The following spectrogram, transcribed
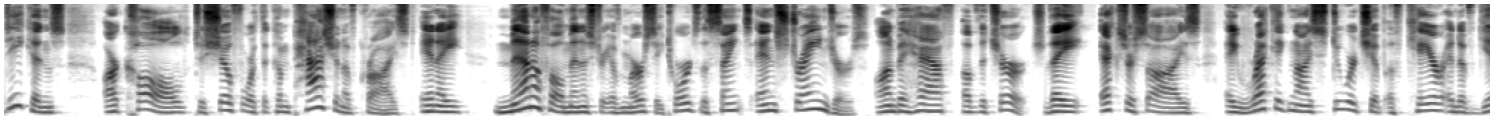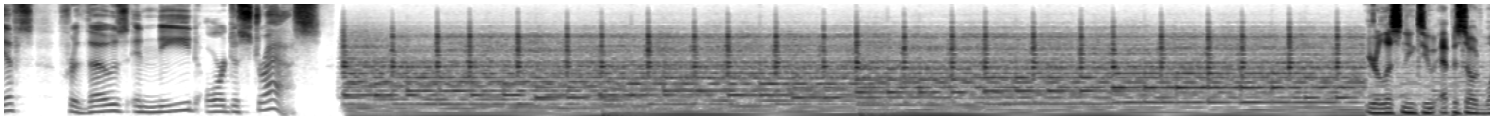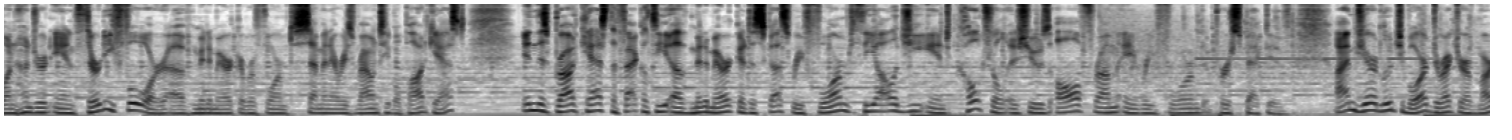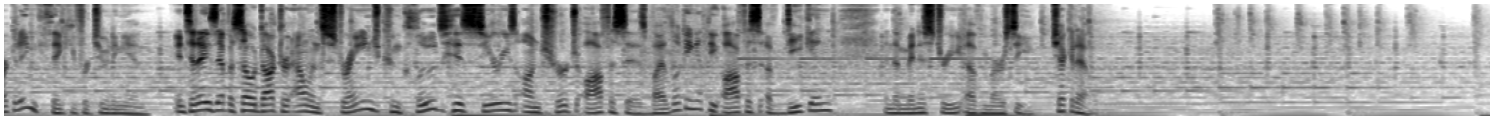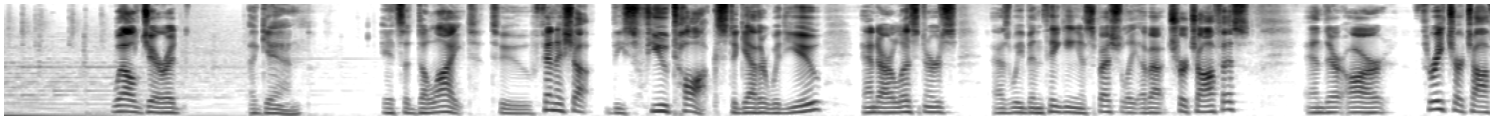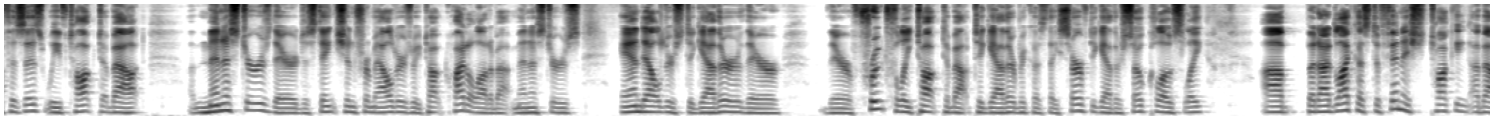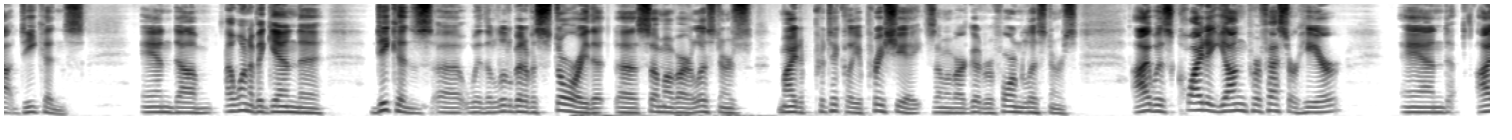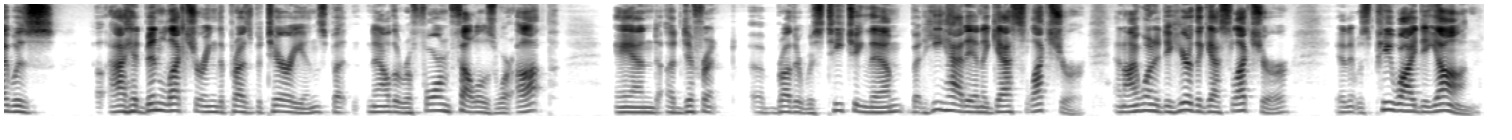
Deacons are called to show forth the compassion of Christ in a manifold ministry of mercy towards the saints and strangers on behalf of the church. They exercise a recognized stewardship of care and of gifts for those in need or distress. You're listening to episode 134 of Mid America Reformed Seminary's Roundtable podcast. In this broadcast, the faculty of Mid America discuss Reformed theology and cultural issues, all from a Reformed perspective. I'm Jared Luchabor, Director of Marketing. Thank you for tuning in. In today's episode, Dr. Alan Strange concludes his series on church offices by looking at the office of deacon and the ministry of mercy. Check it out. Well, Jared, again, it's a delight to finish up these few talks together with you and our listeners as we've been thinking especially about church office. And there are three church offices. We've talked about ministers, their distinction from elders. We've talked quite a lot about ministers and elders together. They're they're fruitfully talked about together because they serve together so closely. Uh, but I'd like us to finish talking about deacons and um, I want to begin the deacons uh, with a little bit of a story that uh, some of our listeners might particularly appreciate, some of our good Reformed listeners. I was quite a young professor here, and I was I had been lecturing the Presbyterians, but now the Reformed fellows were up, and a different uh, brother was teaching them, but he had in a guest lecturer, and I wanted to hear the guest lecturer, and it was P.Y. De Jong.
